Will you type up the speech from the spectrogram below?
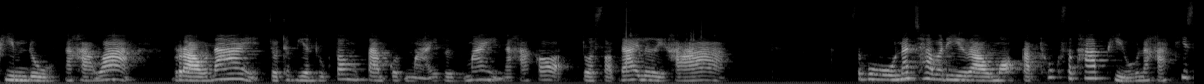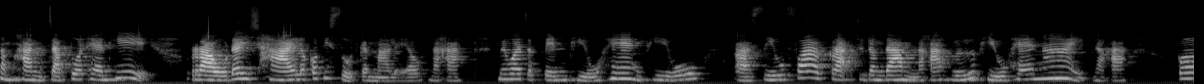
พิมพ์ดูนะคะว่าเราได้จดทะเบียนถูกต้องตามกฎหมายหรือไม่นะคะ ก็ตรวจสอบได้เลยค่ะ บู่นัชชาวดีเราเหมาะกับทุกสภาพผิวนะคะ ที่สำคัญจากตัวแทนที่เราได้ใช้แล้วก็พิสูจน์กันมาแล้วนะคะ ไม่ว่าจะเป็นผิวแห้งผิวสิวฝ้ากระจุดด่างๆนะคะ หรือผิวแพ้ง่ายนะคะ ก็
